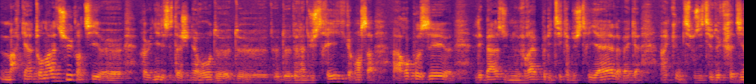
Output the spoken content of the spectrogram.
marqué un tournant là-dessus quand il euh, réunit les États généraux de, de, de, l'industrie, qui commence à, à, reposer les bases d'une vraie politique industrielle avec un, dispositif de crédit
